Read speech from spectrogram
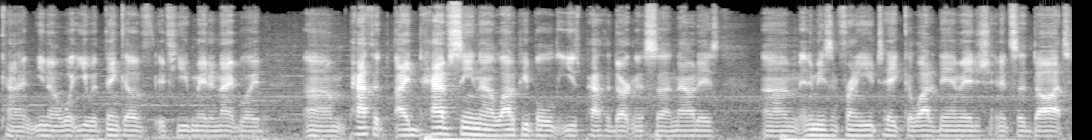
kind of you know what you would think of if you made a Nightblade. Um, Path of, I have seen a lot of people use Path of Darkness uh, nowadays. Um, enemies in front of you take a lot of damage, and it's a dot,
